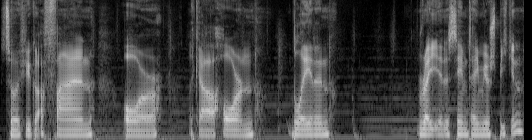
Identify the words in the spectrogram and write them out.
So if you've got a fan or like a horn blaring right at the same time you're speaking,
